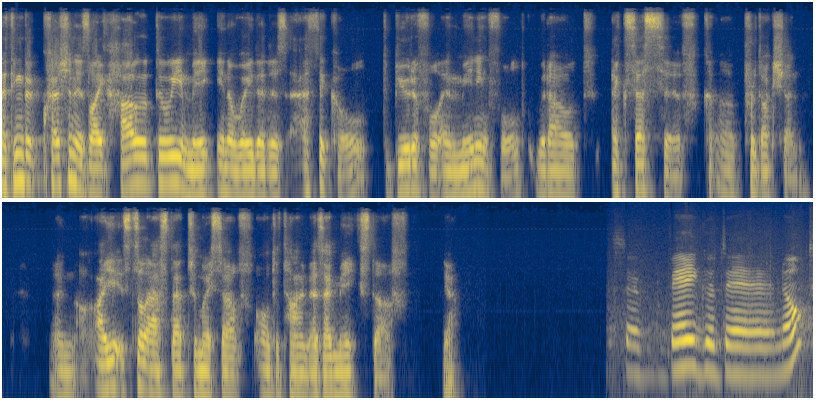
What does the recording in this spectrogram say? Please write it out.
I think the question is like, how do we make in a way that is ethical, beautiful, and meaningful without excessive uh, production? And I still ask that to myself all the time as I make stuff. Yeah. It's a very good uh, note,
